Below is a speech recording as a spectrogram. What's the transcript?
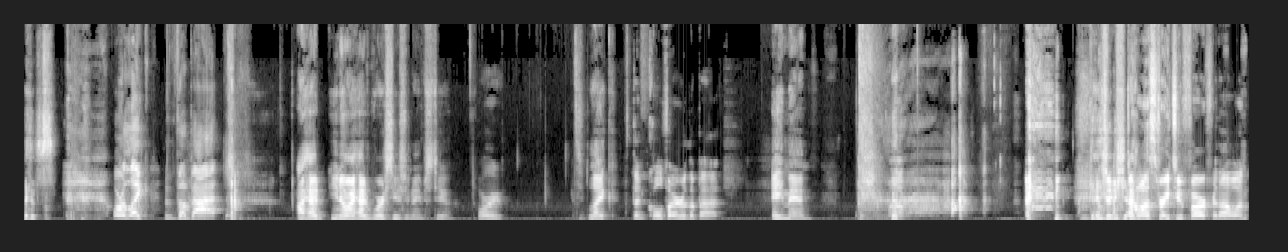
this? or like the Bat. I had you know I had worse usernames too, Or like Then Coldfire or the Bat? Amen. Wow. didn't, didn't want to stray too far for that one.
